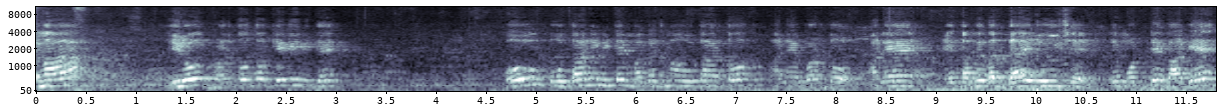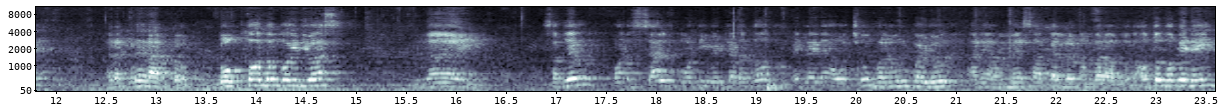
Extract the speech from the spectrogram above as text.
એમાં હીરો ભણતો તો કેવી રીતે? બહુ પોતાની રીતે મગજમાં ઉતારતો અને ભણતો. અને એ તમે બધાએ જોયું છે, એ મોટે ભાગે રખડે રાખતો. ગોખતો તો કોઈ દિવસ નહીં સમજાયું પણ સેલ્ફ મોટિવેટેડ હતો એટલે એને ઓછું ભણવું પડ્યું અને હંમેશા પહેલો નંબર આવતો હતો આવતો તો કે નહીં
